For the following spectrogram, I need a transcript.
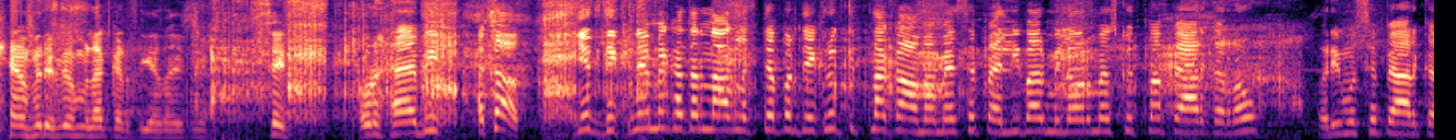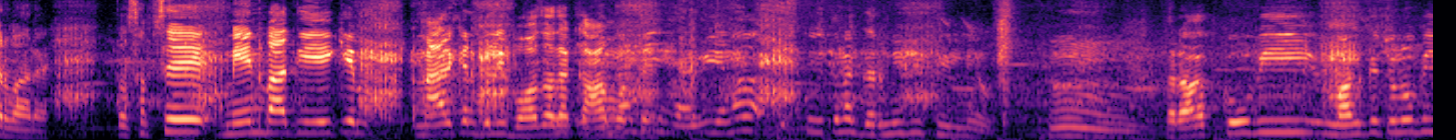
कैमरे पे हमला कर दिया था इसने। सिट और है भी। अच्छा ये दिखने में खतरनाक लगता है पर देख रहे हो कितना काम है। मैं इससे पहली बार मिला और मैं इसको इतना प्यार कर रहा हूँ और ये मुझसे प्यार करवा रहा है। तो सबसे मेन बात ये है कि अमेरिकन बुली बहुत ज़्यादा काम होते हैं। हैवी है ना इसको इतना गर्मी भी फील नहीं होता। रात को भी मान के चलो भी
